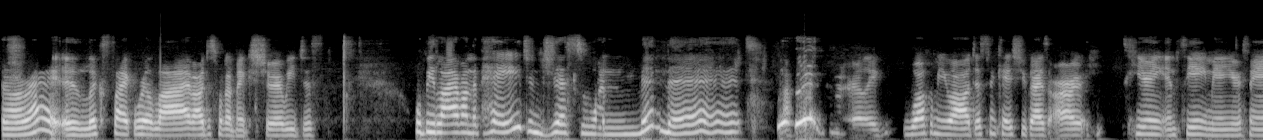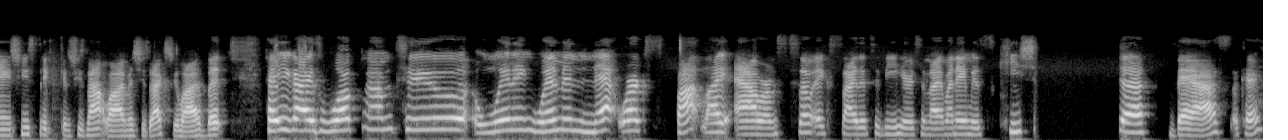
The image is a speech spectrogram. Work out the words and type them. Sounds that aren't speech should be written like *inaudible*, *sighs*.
All right, it looks like we're live. I just want to make sure we just will be live on the page in just one minute. Early. Welcome you all, just in case you guys are hearing and seeing me and you're saying she's thinking she's not live and she's actually live. But hey, you guys, welcome to Winning Women Network Spotlight Hour. I'm so excited to be here tonight. My name is Keysha Bass. Okay,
